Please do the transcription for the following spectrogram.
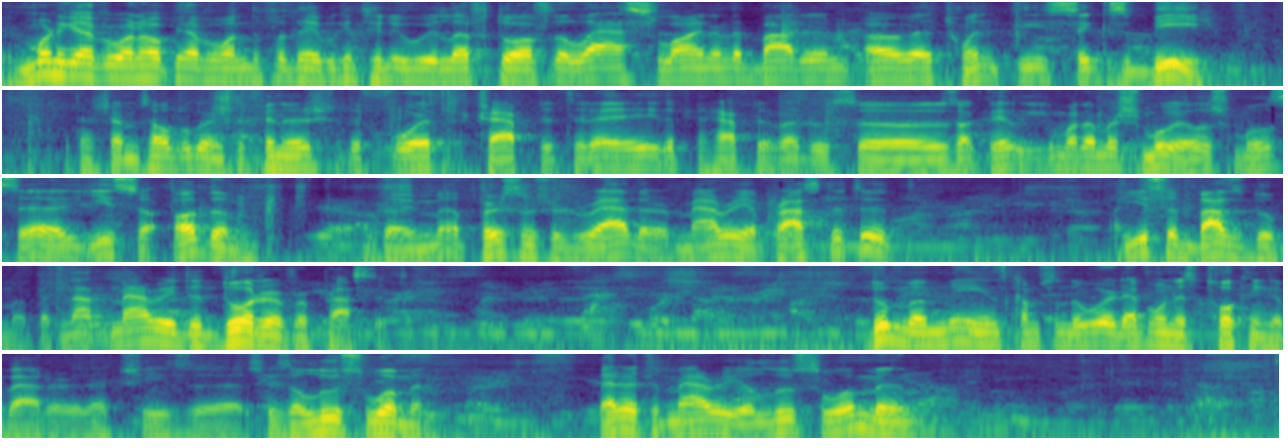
Good morning, everyone. I Hope you have a wonderful day. We continue. We left off the last line on the bottom of uh, 26b. With Hashem's help, we're going to finish the fourth chapter today. The chapter of uh, Arusa Shmuel. Shmuel said, Yisa Adam, a person should rather marry a prostitute. Yisa Bazduma, but not marry the daughter of a prostitute. Duma means, comes from the word, everyone is talking about her, that she's a, she's a loose woman. Better to marry a loose woman,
